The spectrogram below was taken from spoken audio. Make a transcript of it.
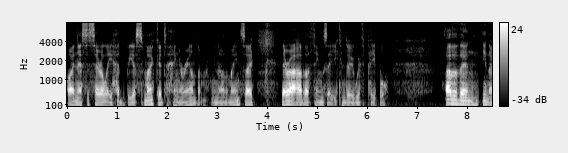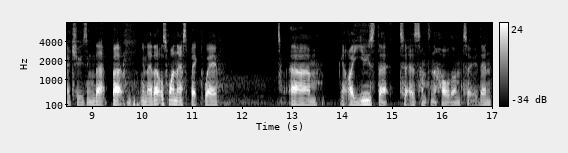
I necessarily had to be a smoker to hang around them. You know what I mean? So there are other things that you can do with people other than, you know, choosing that. But, you know, that was one aspect where um, you know, I used that to, as something to hold on to. Then,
